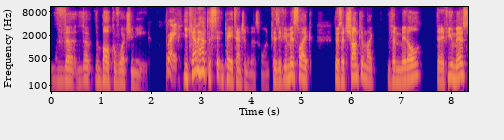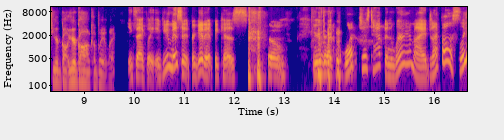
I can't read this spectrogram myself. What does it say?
the the, the bulk of what you need. Right. You kind of have to sit and pay attention to this one because if you miss like there's a chunk in like the middle that if you miss you're gone you're gone completely. Exactly. If you miss it forget it because boom you're gonna be like what just happened? Where am i? Did i fall asleep?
